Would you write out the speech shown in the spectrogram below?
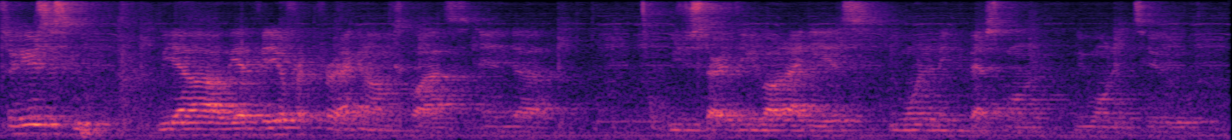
So here's the scoop. We, uh, we had a video for, for economics class, and uh, we just started thinking about ideas. We wanted to make the best one. We wanted to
